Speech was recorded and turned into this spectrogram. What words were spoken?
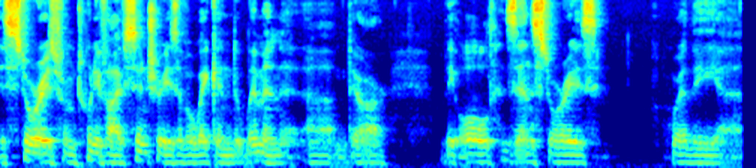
is stories from 25 centuries of awakened women. Um, there are the old Zen stories where the uh,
